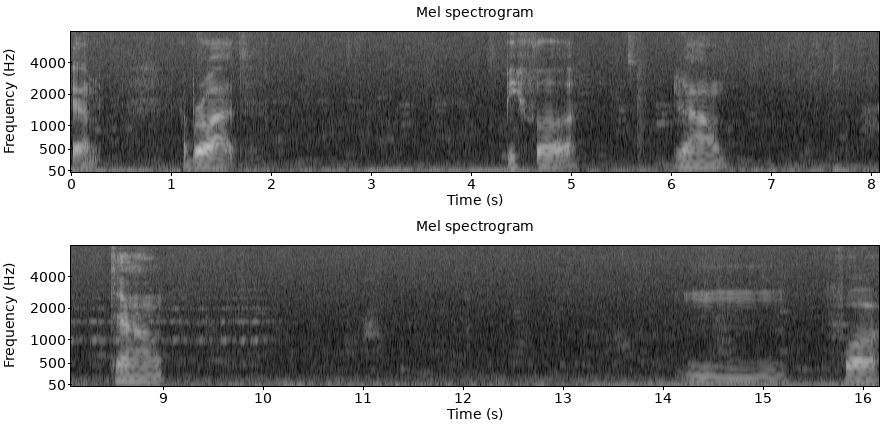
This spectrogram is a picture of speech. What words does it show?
come abroad before drown down mm, for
